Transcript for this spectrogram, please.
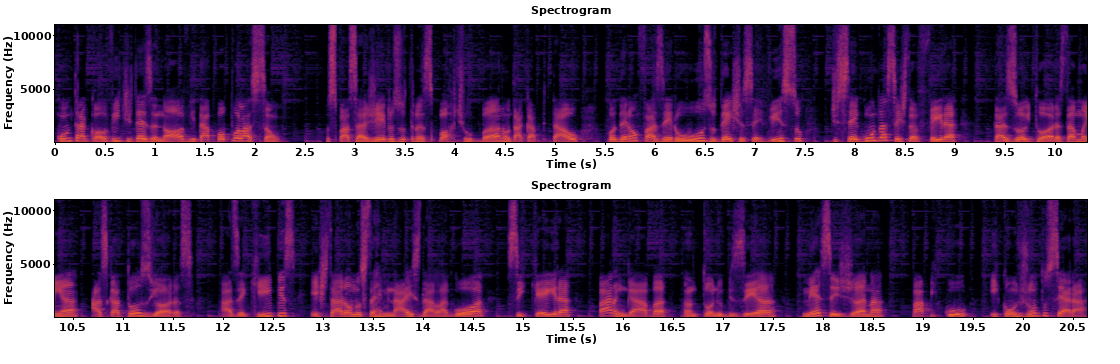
contra a Covid-19 da população. Os passageiros do transporte urbano da capital poderão fazer o uso deste serviço de segunda a sexta-feira, das 8 horas da manhã às 14 horas. As equipes estarão nos terminais da Lagoa, Siqueira, Parangaba, Antônio Bezerra, Messejana, Papicu e Conjunto Ceará.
